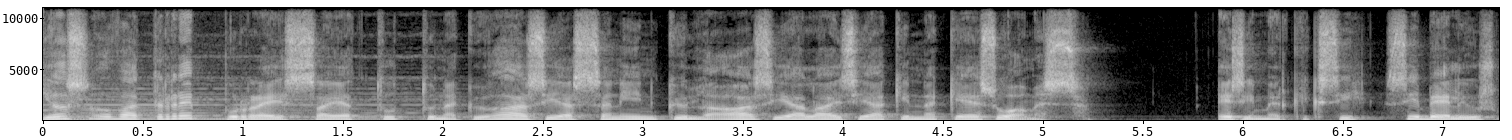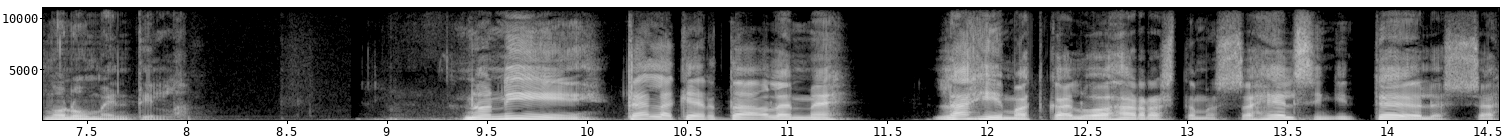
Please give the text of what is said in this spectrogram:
Jos ovat reppureissa ja tuttu näky Aasiassa, niin kyllä aasialaisiakin näkee Suomessa. Esimerkiksi Sibelius-monumentilla. No niin, tällä kertaa olemme lähimatkailua harrastamassa Helsingin Töölössä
